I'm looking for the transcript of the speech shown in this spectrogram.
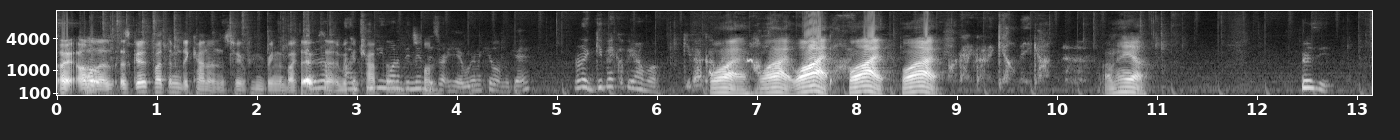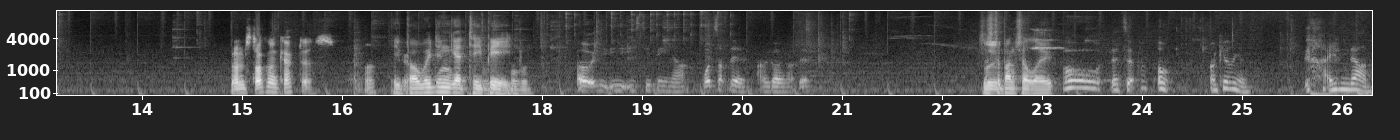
Alright, oh, Oh. no, let's, let's go fight them with the cannons. See if we can bring them back No, there, no, so that we I'm can trap keeping them. one of the It's members fun. right here. We're gonna kill him, okay? No, no, get back up here, Ammo. Get back up. Why? Why? Why? Why? Why? Fuck, I gotta kill me, gun. I'm here. Where is he? But I'm stuck on cactus. Huh? He Okay. probably didn't get Hold TP'd. on. Oh, he, he- he's TPing now. What's up there? I'm going up there. Just a Loot. bunch of loot. Oh, that's it. Oh, I'm killing him. I hit him down.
